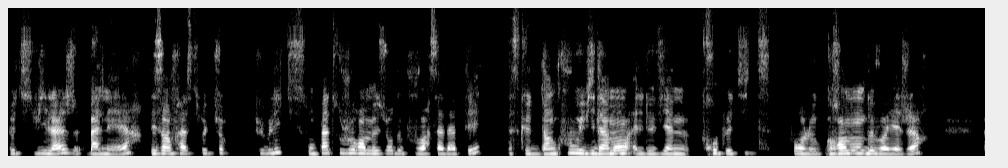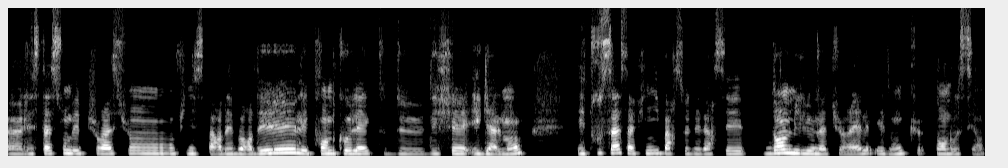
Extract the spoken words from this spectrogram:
petit village balnéaire, les infrastructures publiques qui ne sont pas toujours en mesure de pouvoir s'adapter parce que d'un coup, évidemment, elles deviennent trop petites pour le grand nombre de voyageurs. Euh, les stations d'épuration finissent par déborder, les points de collecte de déchets également. Et tout ça, ça finit par se déverser dans le milieu naturel et donc dans l'océan.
